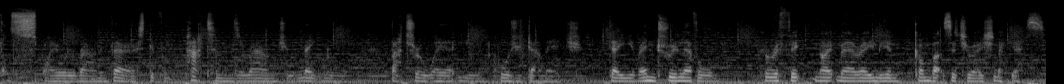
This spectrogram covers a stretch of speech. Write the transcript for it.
will spiral around in various different patterns around you, and they can all batter away at you and cause you damage. They're your entry level horrific nightmare alien combat situation, I guess.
